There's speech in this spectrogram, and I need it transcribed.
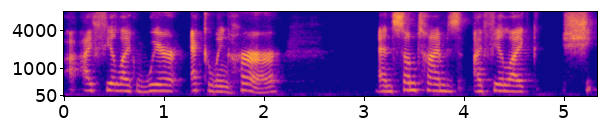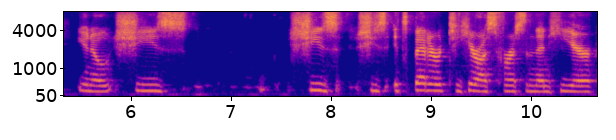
I feel like we're echoing her and sometimes I feel like she you know she's she's she's it's better to hear us first and then hear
